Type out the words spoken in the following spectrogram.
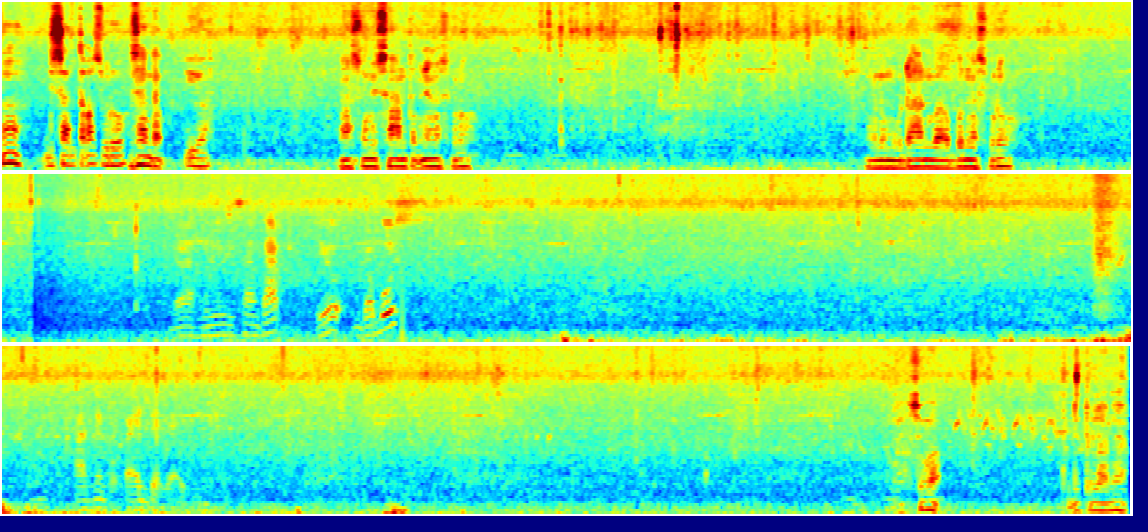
Hmm, disantap Mas Bro. Disantap. Iya. langsung disantapnya mas bro mudah-mudahan babon mas bro Nah, ini disantap. Yuk, gabus. Pendek kayak gini. Coba di telannya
